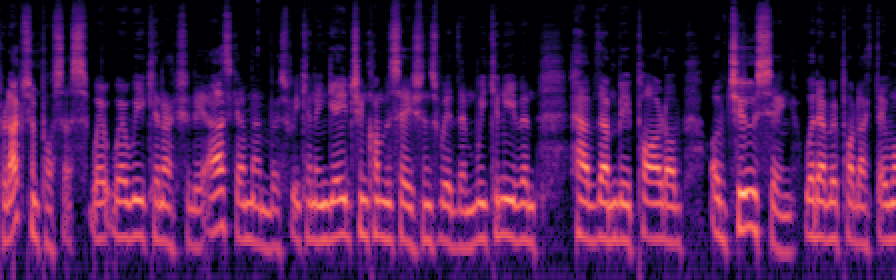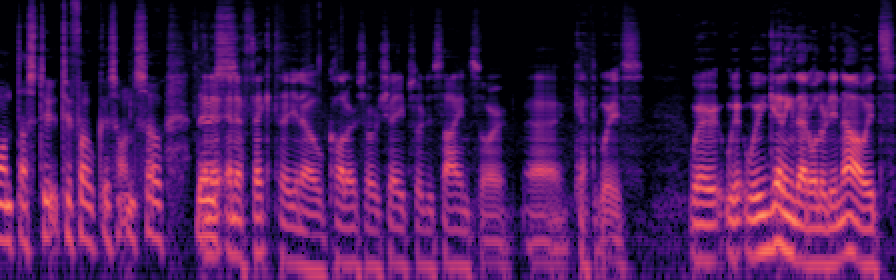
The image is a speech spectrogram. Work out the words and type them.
production process where, where we can actually ask our members, we can engage in conversations with them, we can even have them be part of, of choosing whatever product they want us to, to focus on. So there's and affect uh, you know colors or shapes or designs or uh, categories where we're, we're getting that already now it's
